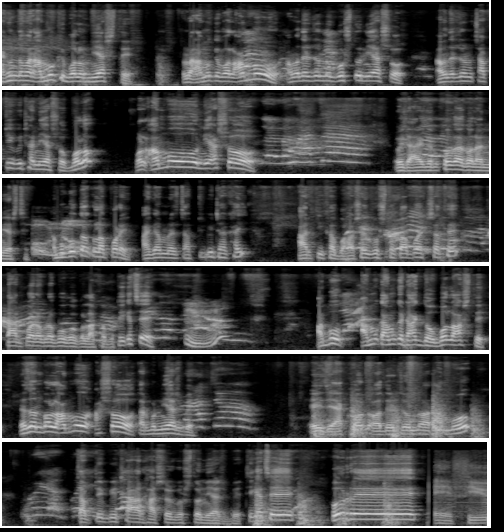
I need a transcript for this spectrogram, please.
এখন তোমার আম্মুকে বলো নিয়ে আসতে। তোমার আম্মুকে বলো আম্মু আমাদের জন্য গোস্ত নিয়ে আসো আমাদের জন্য চাপটি পিঠা নিয়ে আসো বলো? বলো আম্মু নিয়ে আসো। ওই যে আরেকজন কোকা কোলা নিয়ে আসছে। আব্বু কোকা কোলা পরে আগে আমরা চাপটি পিঠা খাই আর কি খাব? হাঁসের গোস্ত খাব একসাথে তারপর আমরা কোকা কোলা খাব ঠিক আছে? আব্বু আম্মুকে আমাকে ডাক দাও বলো আসতে। রেজন বলো আম্মু আসো তারপর নিয়ে আসবে। এই যে এখন ওদের জন্য আর আম্মু চাপটি পিঠা আর হাঁসের গোস্ত নিয়ে আসবে ঠিক আছে? Hooray! A few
